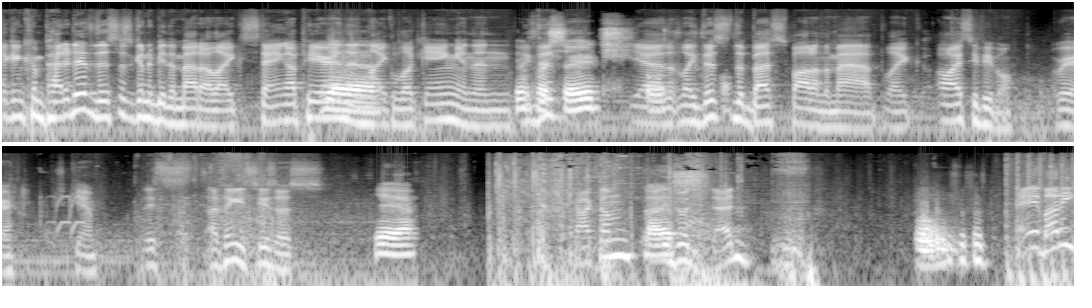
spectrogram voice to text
Like in competitive, this is gonna be the meta. Like staying up here and then like looking and then like this, Surge. Yeah, Oh. like this is the best spot on the map. Like, oh, I see people over here. GM. This, I think he sees us. Yeah, yeah. Cracked him. Nice. He's dead. Hey, buddy.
